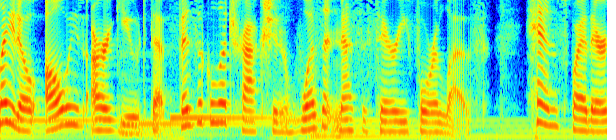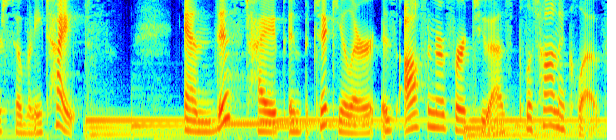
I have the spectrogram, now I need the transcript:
Plato always argued that physical attraction wasn't necessary for love, hence, why there are so many types. And this type in particular is often referred to as platonic love,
